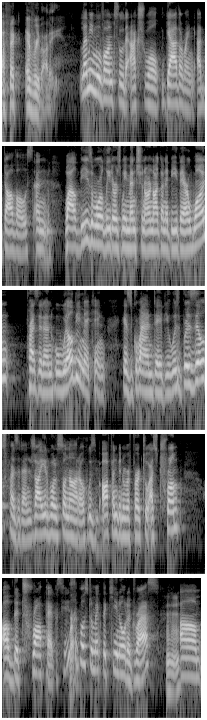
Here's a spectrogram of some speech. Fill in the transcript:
affect everybody. Let me move on to the actual gathering at Davos. And mm-hmm. while these world leaders we mentioned are not going to be there, one president who will be making his grand debut is Brazil's president, Jair Bolsonaro, who's often been referred to as Trump of the tropics. He's right. supposed to make the keynote address. Mm-hmm. Um,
